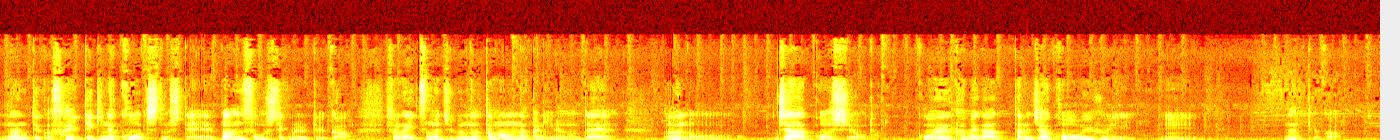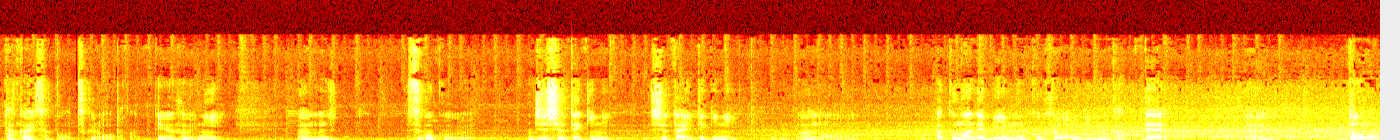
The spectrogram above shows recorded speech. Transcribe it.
何ていうか最適なコーチとして伴走してくれるというかそれがいつも自分の頭の中にいるのであのじゃあこうしようと。こういう壁があったらじゃあこういうふうに何、えー、て言うか打開策を作ろうとかっていうふうにあのすごく自主的に主体的にあのあくまで B 目標に向かって、えー、どの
